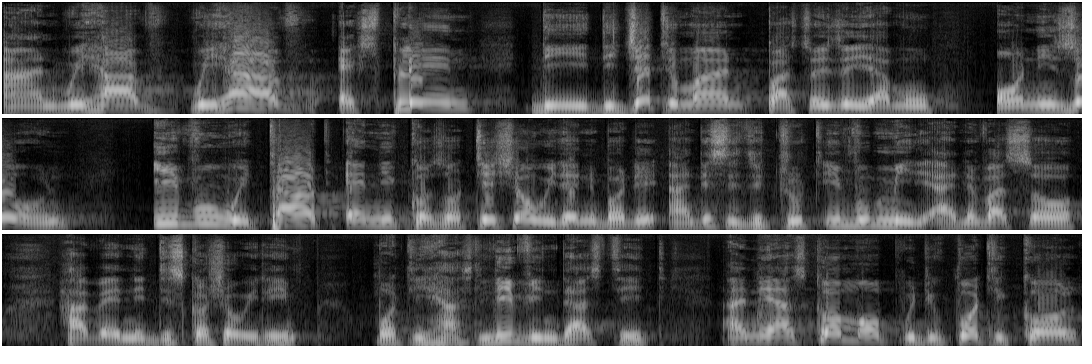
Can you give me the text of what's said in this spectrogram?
And we have, we have explained the, the gentleman, Pastor Iyamu, on his own, even without any consultation with anybody. And this is the truth. Even me, I never saw have any discussion with him. But he has lived in that state, and he has come up with what he called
